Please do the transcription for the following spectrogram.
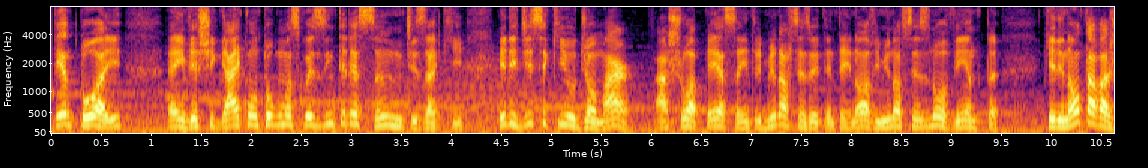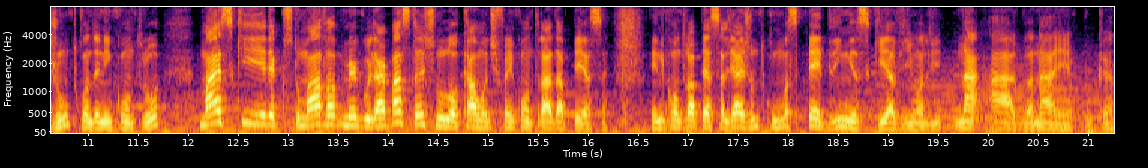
tentou aí é, investigar e contou algumas coisas interessantes aqui. Ele disse que o Diomar achou a peça entre 1989 e 1990 que ele não estava junto quando ele encontrou, mas que ele costumava mergulhar bastante no local onde foi encontrada a peça. Ele encontrou a peça, aliás, junto com umas pedrinhas que haviam ali na água na época.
